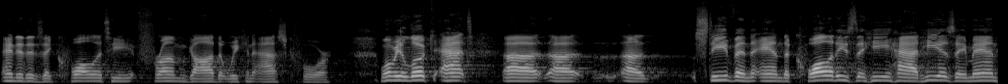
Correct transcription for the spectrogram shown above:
And it is a quality from God that we can ask for. When we look at uh, uh, uh, Stephen and the qualities that he had, he is a man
